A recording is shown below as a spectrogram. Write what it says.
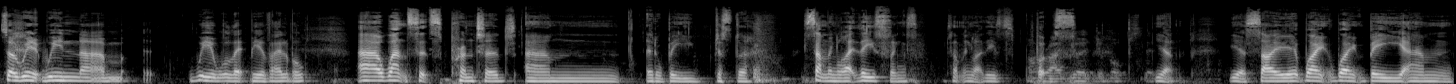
So when, when um, where will that be available? Uh, once it's printed, um, it'll be just a, something like these things, something like these books. Oh, right. your, your books yeah. Yeah, so it won't won't be um,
